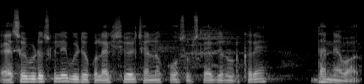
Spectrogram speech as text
ऐसे वीडियोज़ के लिए वीडियो को लाइक, शेयर, चैनल को सब्सक्राइब ज़रूर करें। धन्यवाद।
